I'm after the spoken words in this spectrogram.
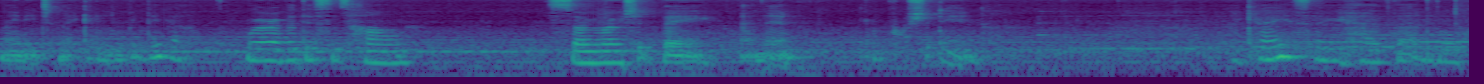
may need to make it a little bit bigger, wherever this is hung. So mote it be, and then push it in. Okay, so you have that little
